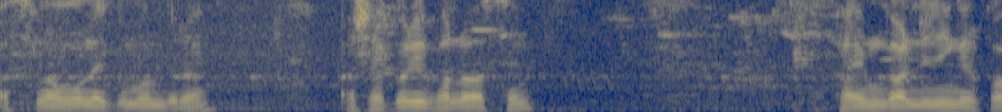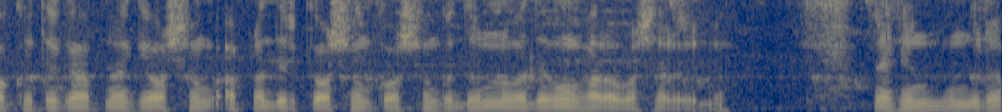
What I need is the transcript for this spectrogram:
আসসালামু আলাইকুম বন্ধুরা। আশা করি ভালো আছেন। ফাইম গার্ডেনিংয়ের পক্ষ থেকে আপনাকে অসংখ্য আপনাদেরকে অসংখ্য অসংখ্য ধন্যবাদ এবং ভালোবাসা রইল। দেখেন বন্ধুরা,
